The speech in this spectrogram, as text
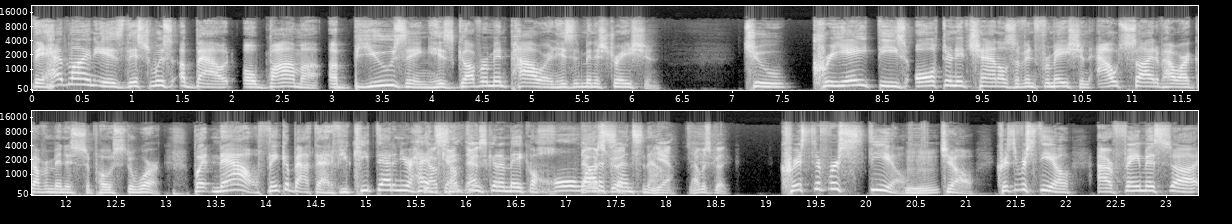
The headline is this was about Obama abusing his government power and his administration to create these alternate channels of information outside of how our government is supposed to work. But now, think about that. If you keep that in your head, Okay, something's going to make a whole lot of good. sense now. Yeah, that was good. Christopher Steele, Mm-hmm. Joe. Christopher Steele, our famous, uh,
